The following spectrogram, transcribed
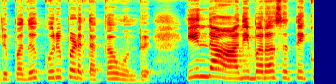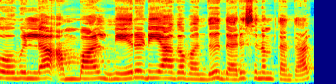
இருப்பது குறிப்பிடத்தக்க ஒன்று. இந்த ஆதிபராசக்தி கோவிலில் அம்பாள் நேரடியாக வந்து தரிசனம் தந்தால்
